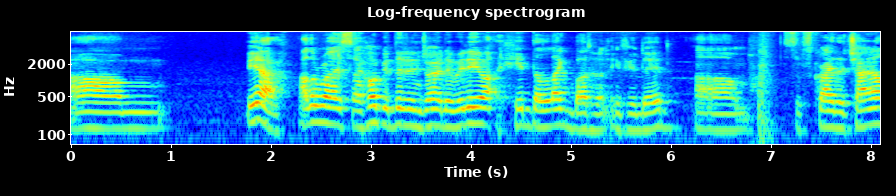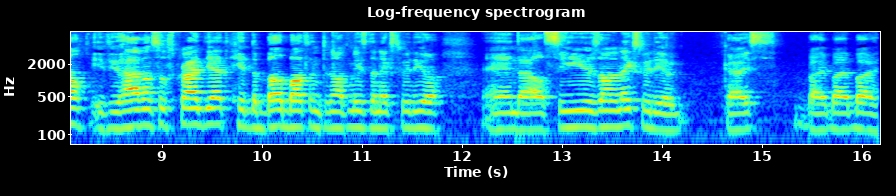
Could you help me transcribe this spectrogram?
Um, yeah, otherwise I hope you did enjoy the video. Hit the like button if you did. Um, subscribe the channel. If you haven't subscribed yet, hit the bell button to not miss the next video. And I'll see you on the next video, guys. Bye, bye, bye.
